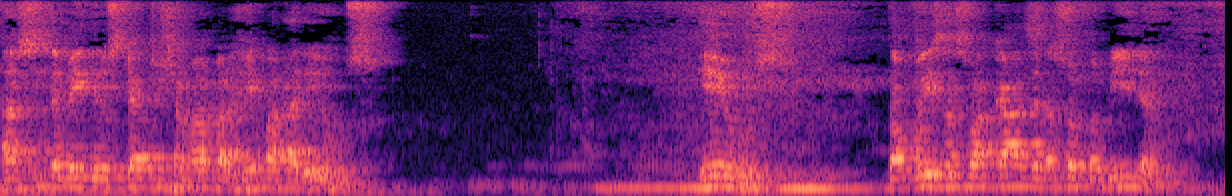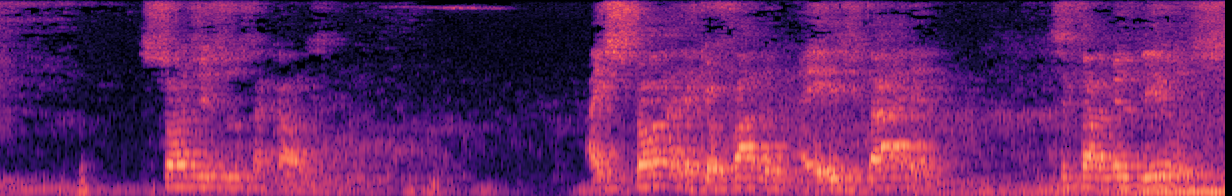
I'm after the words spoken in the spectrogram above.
Assim também Deus quer te chamar para reparar erros. Erros Talvez na sua casa, na sua família, só Jesus na causa. A história que eu falo é hereditária. Você fala, meu Deus,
